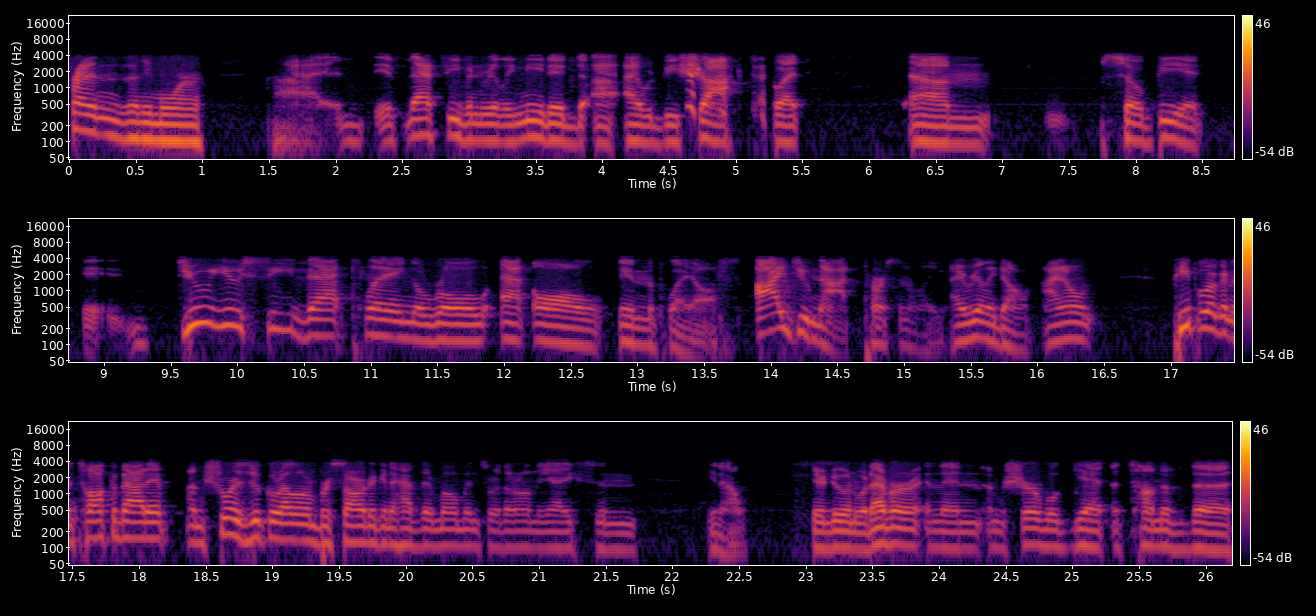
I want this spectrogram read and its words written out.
friends anymore. Uh, if that's even really needed, I, I would be shocked. but um, so be it. Do you see that playing a role at all in the playoffs? I do not personally. I really don't. I don't. People are going to talk about it. I'm sure Zuccarello and Brassard are going to have their moments where they're on the ice and you know they're doing whatever, and then I'm sure we'll get a ton of the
